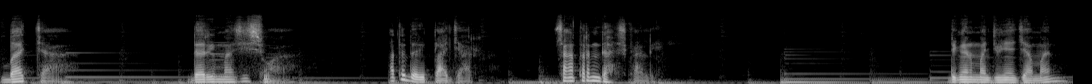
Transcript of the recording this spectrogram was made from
baca dari mahasiswa atau dari pelajar sangat rendah sekali. Dengan majunya zaman,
